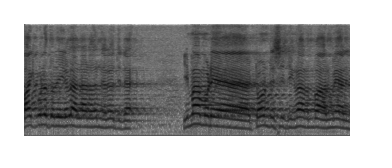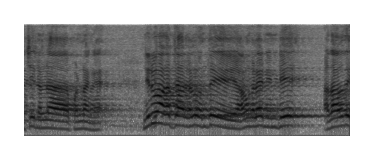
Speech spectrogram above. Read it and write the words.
பாக்கி உள்ள தொழுகைகளை அல்லாட வந்து நிறைவேற்றிட்டேன். இமாமுடைய டோன் டிசிட்டிங்லாம் ரொம்ப அருமையாக இருந்துச்சு. நல்லா பண்ணாங்க. நிர்வாகத்தார்கள் வந்து அவங்களே நின்று அதாவது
